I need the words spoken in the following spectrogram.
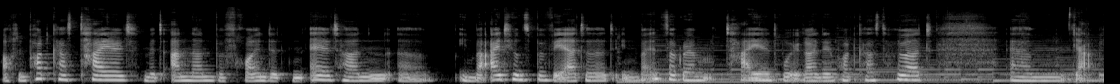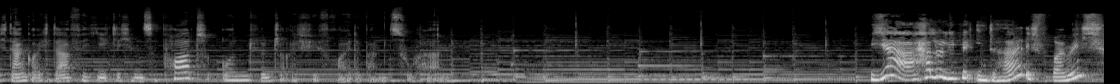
auch den Podcast teilt mit anderen befreundeten Eltern, äh, ihn bei iTunes bewertet, ihn bei Instagram teilt, wo ihr gerade den Podcast hört. Ähm, ja, ich danke euch dafür jeglichen Support und wünsche euch viel Freude beim Zuhören. Ja, hallo liebe Ida, ich freue mich,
